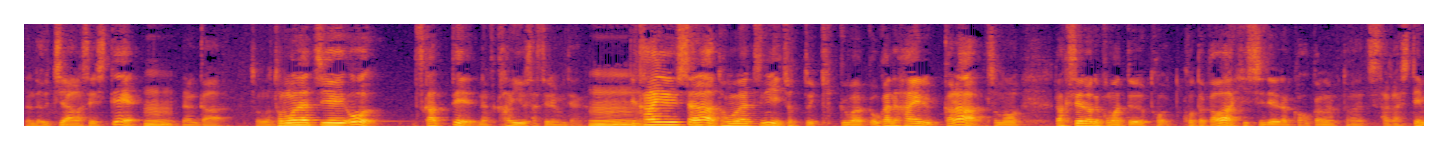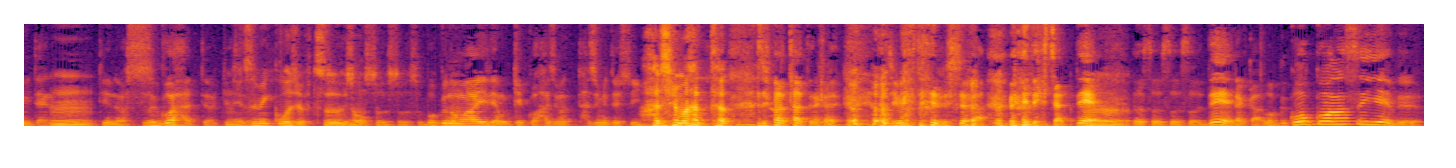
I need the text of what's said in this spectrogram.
なんだ打ち合わせして、うん。なんかその友達を使ってなんか勧誘させるみたいな、うん。で勧誘したら友達にちょっとキックバックお金入るからその学生ローンで困ってる子とかは必死でなんか他の友達探してみたいな、うっんていうのがすごい流行ってるわけですよ。ネズミ工場普通の。そうそうそうそう。僕の周りでも結構始ま始めてる人始まった。始まったってなんか 始めてる人が増えてきちゃって、うん。そうそうそうそう。でなんか僕高校の水泳部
